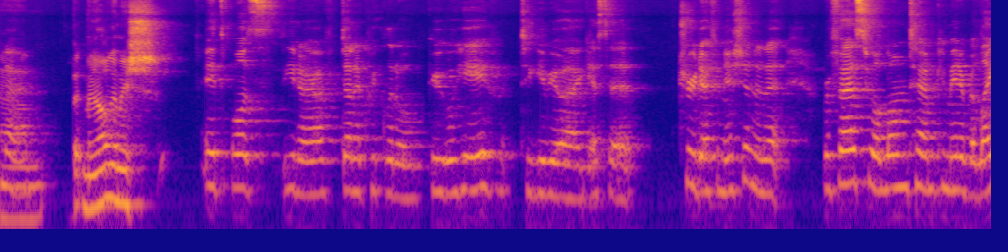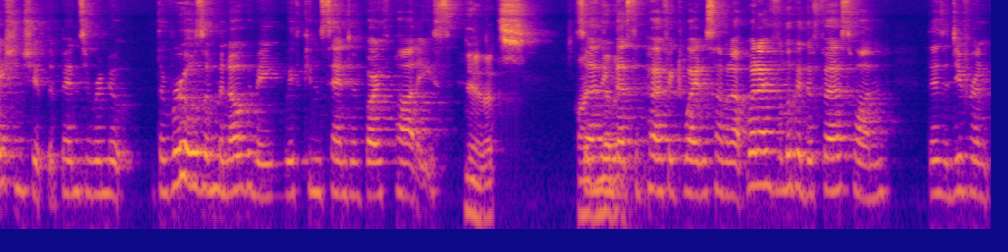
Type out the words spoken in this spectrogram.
No. Um, but monogamish, it was you know i've done a quick little google here to give you i guess a true definition and it refers to a long-term committed relationship that bends the renew- the rules of monogamy with consent of both parties yeah, that's. So I'd I think never- that's the perfect way to sum it up. When I look at the first one, there's a different,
